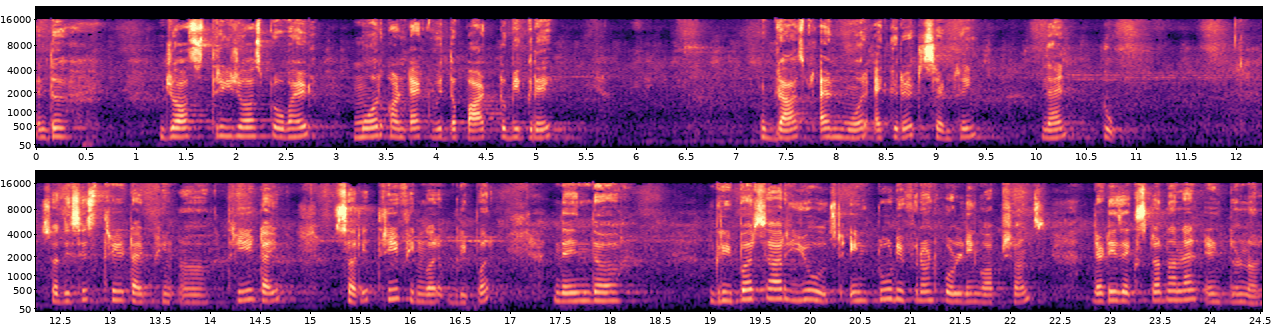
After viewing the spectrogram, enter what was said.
and the jaws three jaws provide more contact with the part to be gray grasped and more accurate centering than two. So this is three type uh, three type sorry three finger gripper. Then the grippers are used in two different holding options that is external and internal.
